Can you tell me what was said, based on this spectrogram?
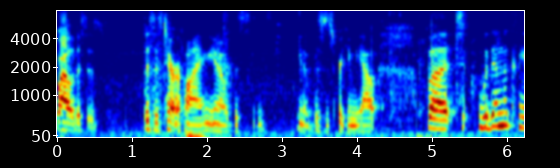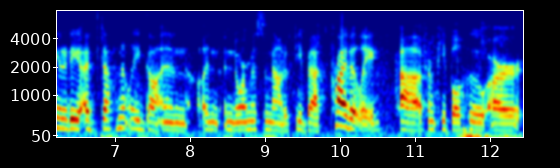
"Wow, this is this is terrifying." You know, this is you know this is freaking me out. But within the community, I've definitely gotten an enormous amount of feedback privately uh, from people who are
